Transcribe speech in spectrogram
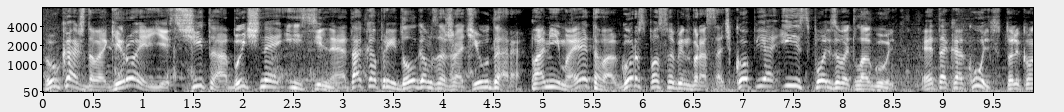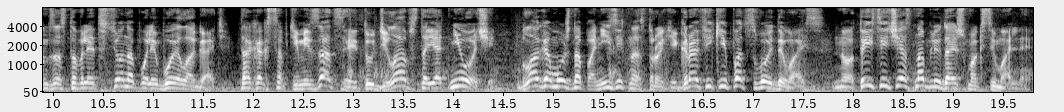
У каждого героя есть щит, обычная и сильная атака при долгом зажатии удара. Помимо этого, Гор способен бросать копья и использовать лагульт. Это как ульт, только он заставляет все на поле боя лагать. Так как с оптимизацией тут дела обстоят не очень. Благо можно понизить настройки графики под свой девайс. Но ты сейчас наблюдаешь максимальные.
